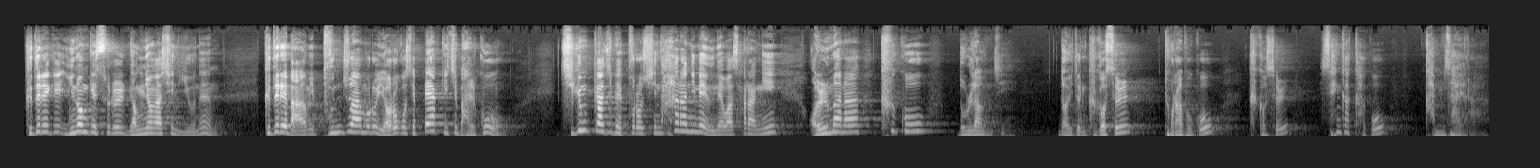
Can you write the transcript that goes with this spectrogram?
그들에게 인원 개수를 명령하신 이유는 그들의 마음이 분주함으로 여러 곳에 빼앗기지 말고 지금까지 베풀어 주신 하나님의 은혜와 사랑이 얼마나 크고 놀라운지 너희들은 그것을 돌아보고 그것을 생각하고 감사해라.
